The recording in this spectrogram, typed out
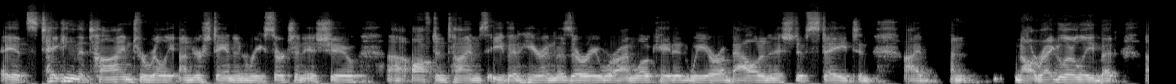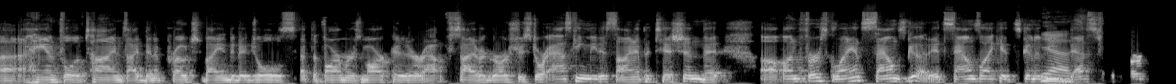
it's taking the time to really understand and research an issue. Uh, oftentimes, even here in Missouri, where I'm located, we are a ballot initiative state, and I not regularly, but uh, a handful of times I've been approached by individuals at the farmers market or outside of a grocery store asking me to sign a petition that, uh, on first glance, sounds good. It sounds like it's going to yes. be best for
